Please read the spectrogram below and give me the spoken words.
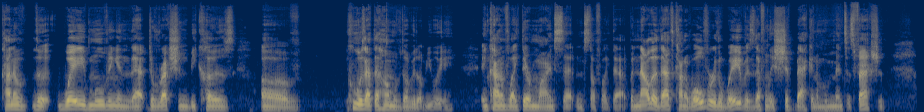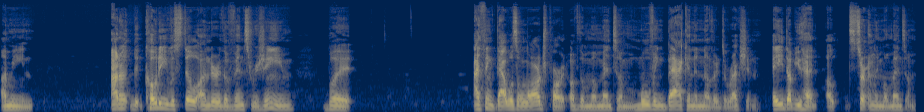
Kind of the wave moving in that direction because of who was at the helm of WWE and kind of like their mindset and stuff like that. But now that that's kind of over, the wave has definitely shifted back in a momentous fashion. I mean, I don't. Cody was still under the Vince regime, but I think that was a large part of the momentum moving back in another direction. AEW had a, certainly momentum,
